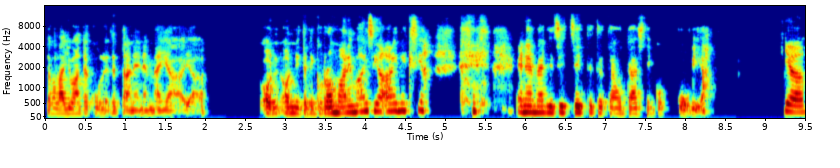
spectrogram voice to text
tavallaan juonta kuljetetaan enemmän, ja, ja on, on niitä niin kuin romaanimaisia aineksia enemmän, ja sitten sit, tota, on taas niin kuin kuvia. Joo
